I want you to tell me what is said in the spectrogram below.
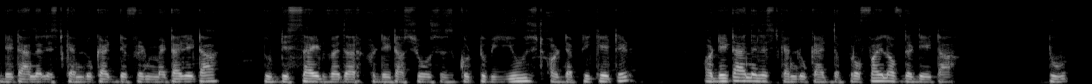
Data analyst can look at different metadata to decide whether a data source is good to be used or deprecated. Or data analyst can look at the profile of the data to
